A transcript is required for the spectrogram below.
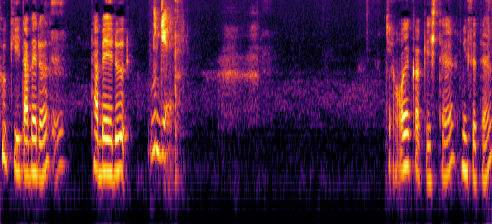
クッキー食べる？食べる。じゃあお絵かきして。見せて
